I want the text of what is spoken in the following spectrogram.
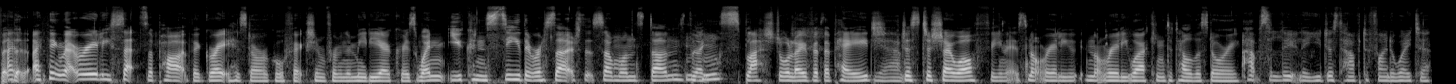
But I, that, I think that really sets apart the great historical fiction from the mediocre is when you can see the research that someone's done, mm-hmm. like splashed all over the page, yeah. just to show off. You know, it's not really not really working to tell the story. Absolutely, you just have to find a way to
